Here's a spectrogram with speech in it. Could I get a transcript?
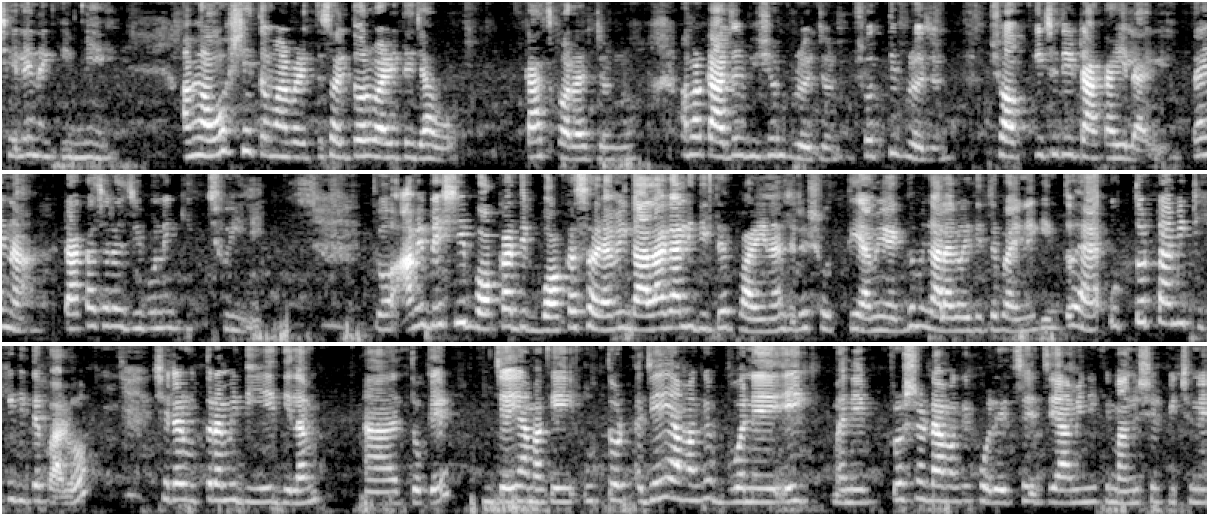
ছেলে নাকি মেয়ে? আমি অবশ্যই তোমার বাড়িতে সরি তোর বাড়িতে যাব। কাজ করার জন্য। আমার কাজের ভীষণ প্রয়োজন, সত্যি প্রয়োজন। সব কিছুতেই টাকাই লাগে, তাই না? টাকা ছাড়া জীবনে কিচ্ছুই নেই। তো আমি বেশি বকা দি, বকা সরি আমি গালাগালি দিতে পারি না, যেটা সত্যি আমি একদমই গালাগালি দিতে পারি না। কিন্তু হ্যাঁ উত্তরটা আমি ঠিকই দিতে পারব। সেটার উত্তর আমি দিয়েই দিলাম তোকে। যেই আমাকে এই উত্তর, যেই আমাকে মানে এই মানে প্রশ্নটা আমাকে করেছে যে আমি নাকি মানুষের পিছনে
